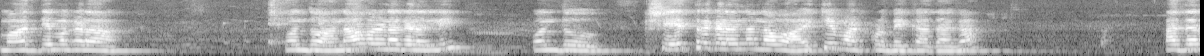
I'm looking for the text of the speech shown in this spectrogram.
ಮಾಧ್ಯಮಗಳ ಒಂದು ಅನಾವರಣಗಳಲ್ಲಿ ಒಂದು ಕ್ಷೇತ್ರಗಳನ್ನು ನಾವು ಆಯ್ಕೆ ಮಾಡ್ಕೊಳ್ಬೇಕಾದಾಗ ಅದರ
